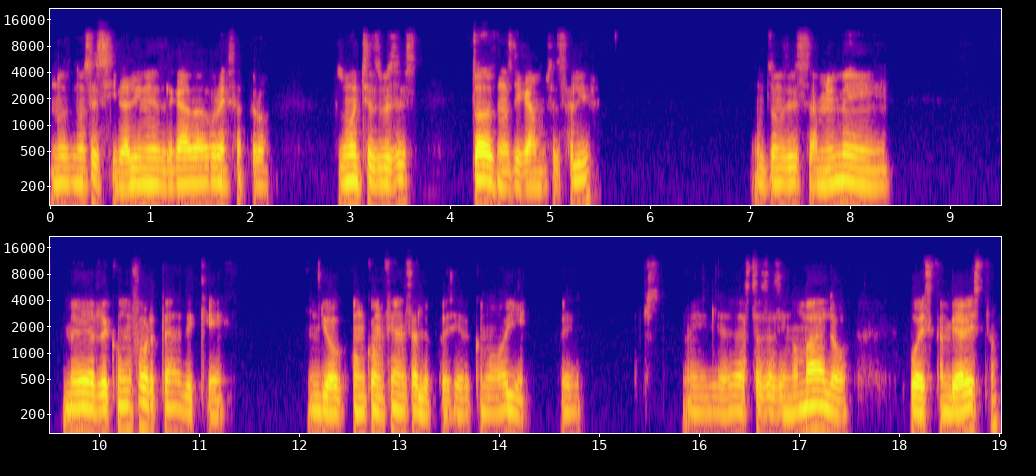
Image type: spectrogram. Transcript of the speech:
no, no sé si la línea es delgada o gruesa, pero pues muchas veces todos nos llegamos a salir. Entonces a mí me, me reconforta de que yo con confianza le puedo decir como, oye, eh, pues, eh, la estás haciendo mal o puedes cambiar esto.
